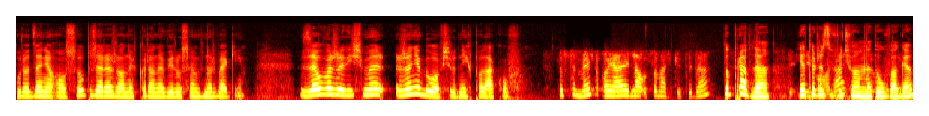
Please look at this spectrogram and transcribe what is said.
urodzenia osób zarażonych koronawirusem w Norwegii. Zauważyliśmy, że nie było wśród nich Polaków. To prawda. Ja też zwróciłam na to uwagę.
